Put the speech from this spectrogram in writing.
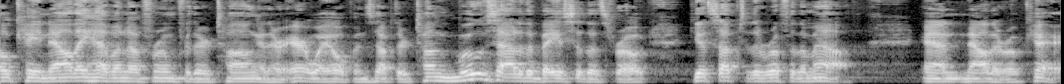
okay, now they have enough room for their tongue and their airway opens up. Their tongue moves out of the base of the throat, gets up to the roof of the mouth, and now they're okay.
